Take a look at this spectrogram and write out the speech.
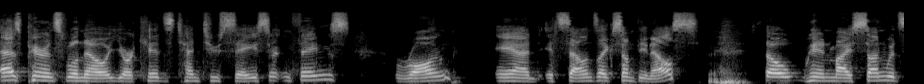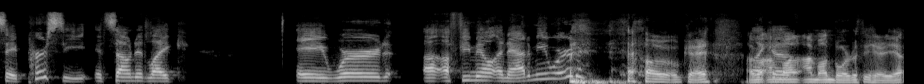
as parents will know, your kids tend to say certain things wrong, and it sounds like something else. so when my son would say Percy, it sounded like a word, uh, a female anatomy word. oh, okay. I'm, Like I'm, a- on, I'm on board with you here. Yeah.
